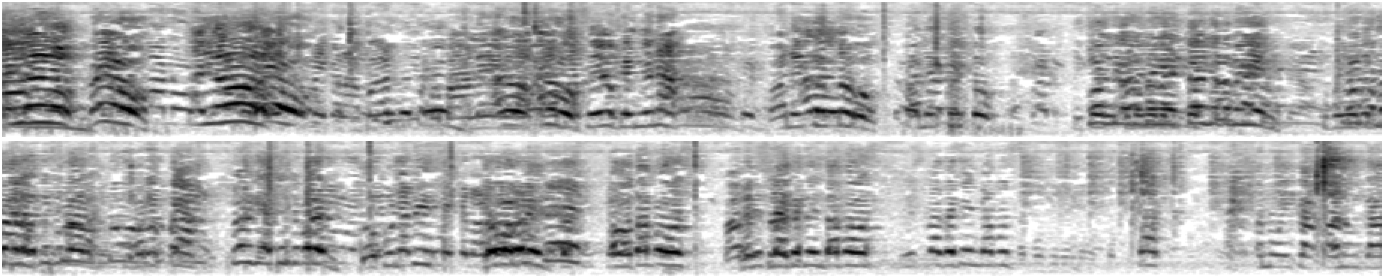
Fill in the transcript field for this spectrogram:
Tayo! Tayo. Tayo! Ano, ano, tayo, ganyan na. Paano ito to? Paano ito to? Doon ka tumingin! Tumingin! Doon ka tumingin! Doon ka Tumarap ka. Doon ka! Doon ka! Double fist. Double fist! Oh, tapos! Release magazine, tapos! Release magazine, tapos. Cut. Ano ika, ano ika?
